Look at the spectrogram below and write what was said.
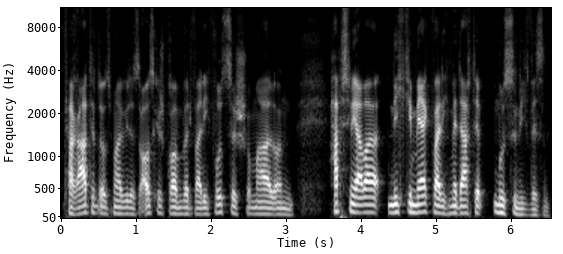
verratet uns mal, wie das ausgesprochen wird, weil ich wusste es schon mal und hab's mir aber nicht gemerkt, weil ich mir dachte, musst du nicht wissen.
